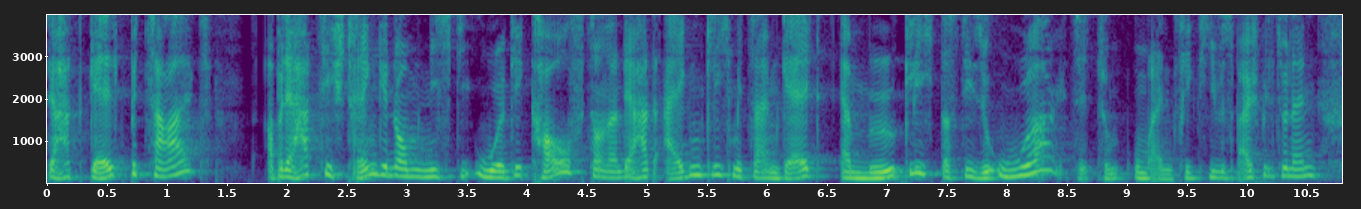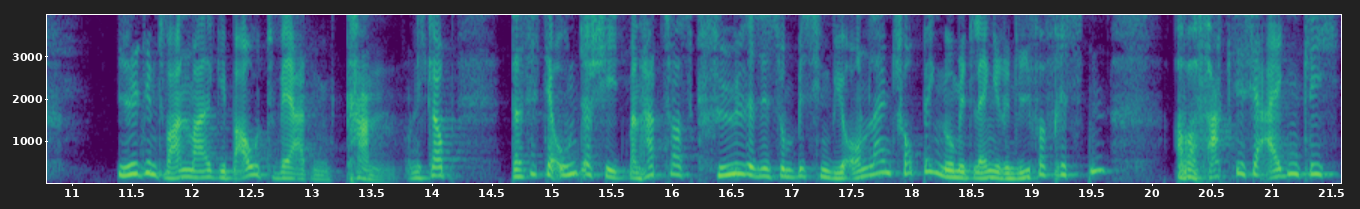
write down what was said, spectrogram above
der hat Geld bezahlt, aber der hat sich streng genommen nicht die Uhr gekauft, sondern der hat eigentlich mit seinem Geld ermöglicht, dass diese Uhr, jetzt um ein fiktives Beispiel zu nennen, irgendwann mal gebaut werden kann. Und ich glaube, das ist der Unterschied. Man hat zwar das Gefühl, das ist so ein bisschen wie Online-Shopping, nur mit längeren Lieferfristen, aber Fakt ist ja eigentlich,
